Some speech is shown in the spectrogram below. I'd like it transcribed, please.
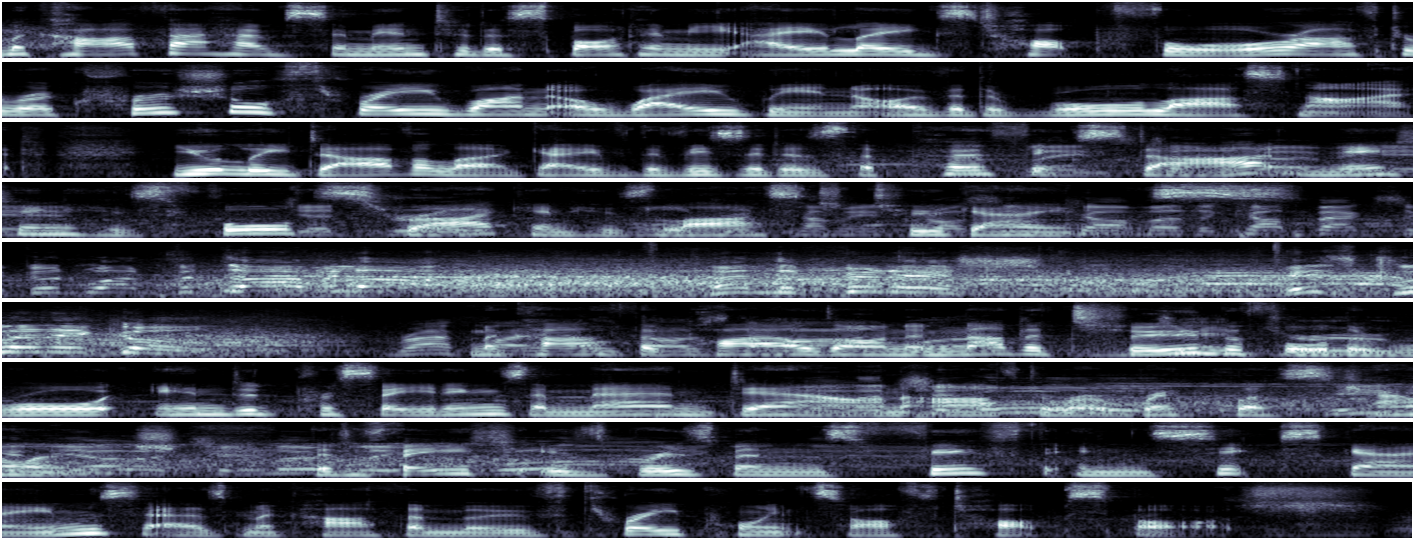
Macarthur have cemented a spot in the A League's top four after a crucial 3 1 away win over the Roar last night. Ulises Davila gave the visitors the perfect start, netting his fourth strike in his last two games. The cutback's a good one for Davila, and the finish is clinical. MacArthur piled on another two before the Roar ended proceedings a man down after a reckless challenge. The defeat is Brisbane's fifth in six games as MacArthur moved three points off top spot.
